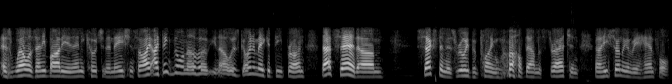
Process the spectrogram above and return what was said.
as well as anybody and any coach in the nation. So I, I think Villanova, you know, is going to make a deep run. That said, um, Sexton has really been playing well down the stretch, and uh, he's certainly going to be a handful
